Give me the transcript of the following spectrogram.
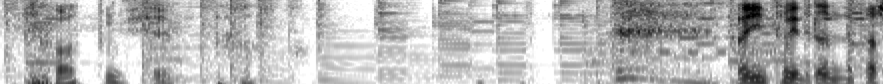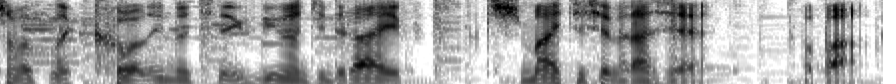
Co tu się stało? No nic moi drodzy, zapraszam was na kolejny odcinek z BeamNG Drive. Trzymajcie się na razie. Pa pa.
